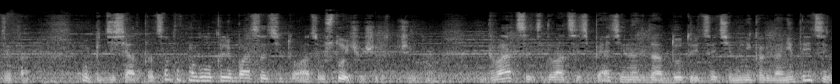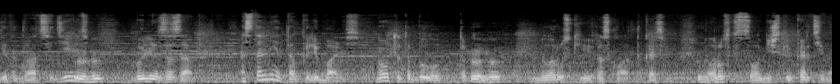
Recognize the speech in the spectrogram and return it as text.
где-то ну, 50% могло колебаться от ситуации. Устойчиво, еще раз подчеркну. 20-25, иногда до 30, но никогда не 30, где-то 29 uh-huh. были за Запад. Остальные там колебались. Ну, вот это был вот такой uh-huh. белорусский расклад, такая uh-huh. белорусская социологическая картина.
